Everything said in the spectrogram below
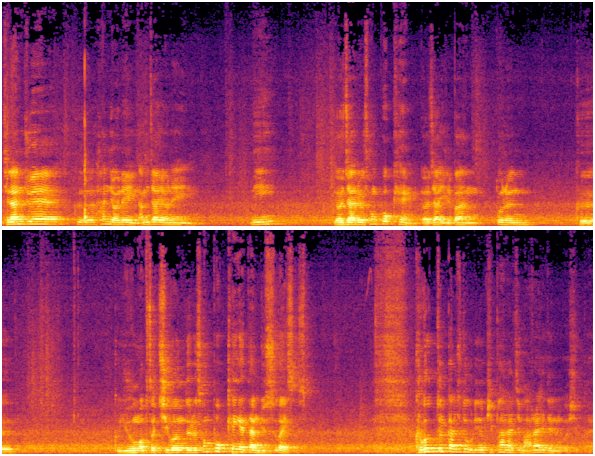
지난주에 그 한 연예인, 남자 연예인이 여자를 성폭행, 여자 일반 또는 그, 그 유흥업소 직원들을 성폭행했다는 뉴스가 있었습니다. 그것들까지도 우리는 비판하지 말아야 되는 것일까요?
